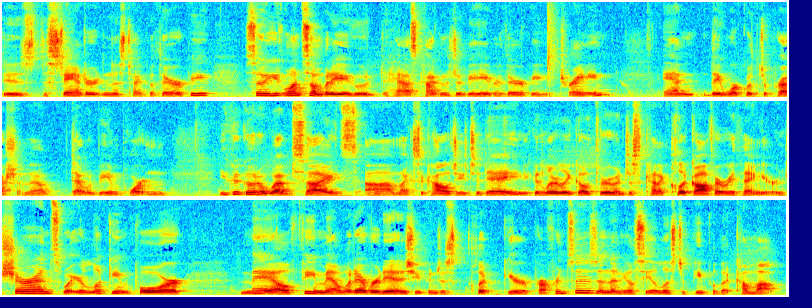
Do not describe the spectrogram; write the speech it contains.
is the standard in this type of therapy. So you'd want somebody who has cognitive behavior therapy training and they work with depression. That, that would be important. You could go to websites um, like Psychology Today, and you can literally go through and just kind of click off everything your insurance, what you're looking for, male, female, whatever it is. You can just click your preferences, and then you'll see a list of people that come up.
